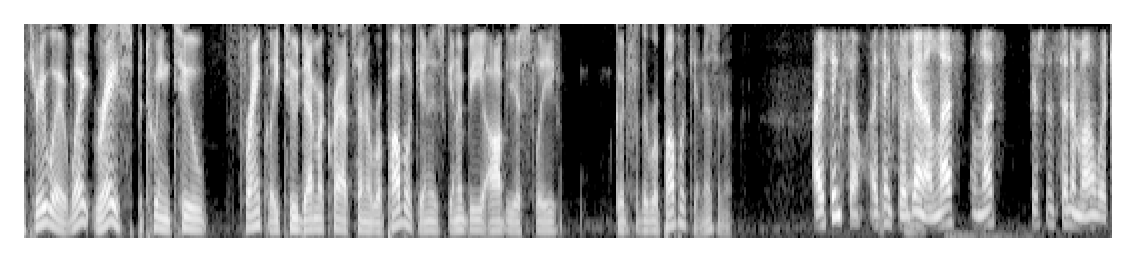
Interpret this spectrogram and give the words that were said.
A three-way race between two, frankly, two Democrats and a Republican is going to be obviously good for the Republican, isn't it? I think so. I think so. Yeah. Again, unless unless Kyrsten Sinema, which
